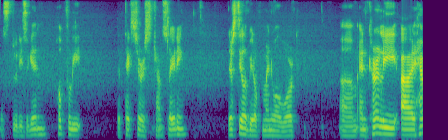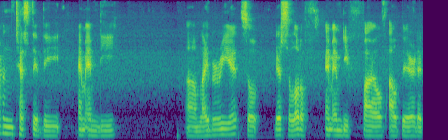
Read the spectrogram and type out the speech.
let's do this again. Hopefully the texture is translating. There's still a bit of manual work. Um, and currently I haven't tested the MMD um, library yet. So there's a lot of MMD files out there that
